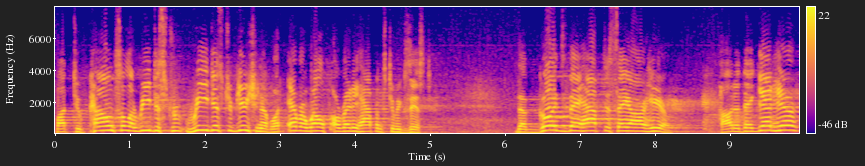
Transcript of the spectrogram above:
but to counsel a redistri- redistribution of whatever wealth already happens to exist. The goods they have to say are here. How did they get here?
